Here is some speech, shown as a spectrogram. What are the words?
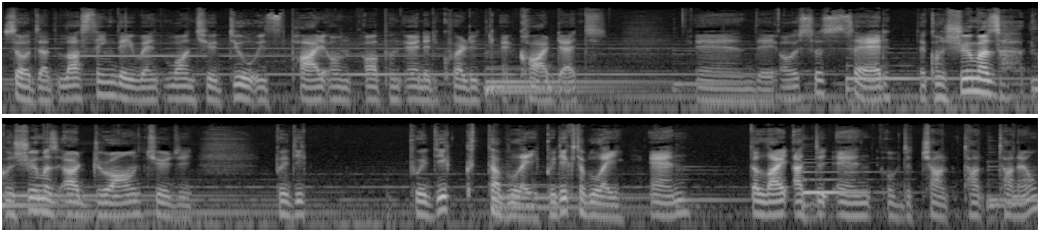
So the last thing they want to do is pile on open-ended credit card debt. And they also said the consumers consumers are drawn to the predict, predictably predictably and the light at the end of the tunnel.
